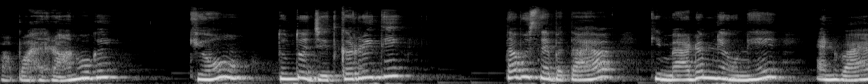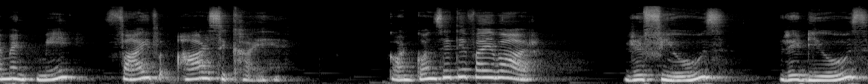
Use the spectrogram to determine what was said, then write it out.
पापा हैरान हो गए, क्यों? तुम तो जिद कर रही थी? तब उसने बताया कि मैडम ने उन्हें एनवायरमेंट में फाइव आर सिखाए हैं। कौन कौन से थे five R refuse reduce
